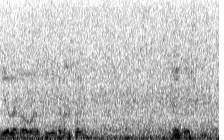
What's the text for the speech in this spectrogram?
یہ لگا ہوا ہے، ٹھیک ہے، کنڈنسر۔ ایک ایچ پی۔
